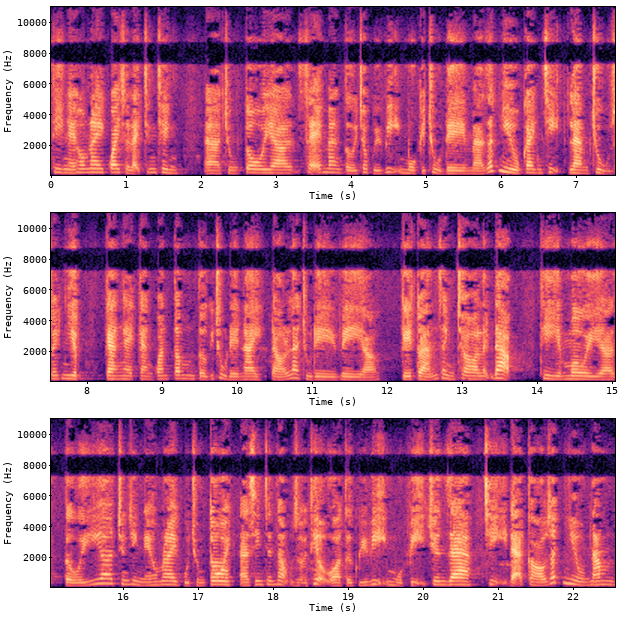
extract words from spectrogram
Thì ngày hôm nay quay trở lại chương trình, à, chúng tôi à, sẽ mang tới cho quý vị một cái chủ đề mà rất nhiều các anh chị làm chủ doanh nghiệp càng ngày càng quan tâm tới cái chủ đề này. Đó là chủ đề về à, kế toán dành cho lãnh đạo thì mời à, tới à, chương trình ngày hôm nay của chúng tôi. À, xin trân trọng giới thiệu à, tới quý vị một vị chuyên gia. Chị đã có rất nhiều năm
